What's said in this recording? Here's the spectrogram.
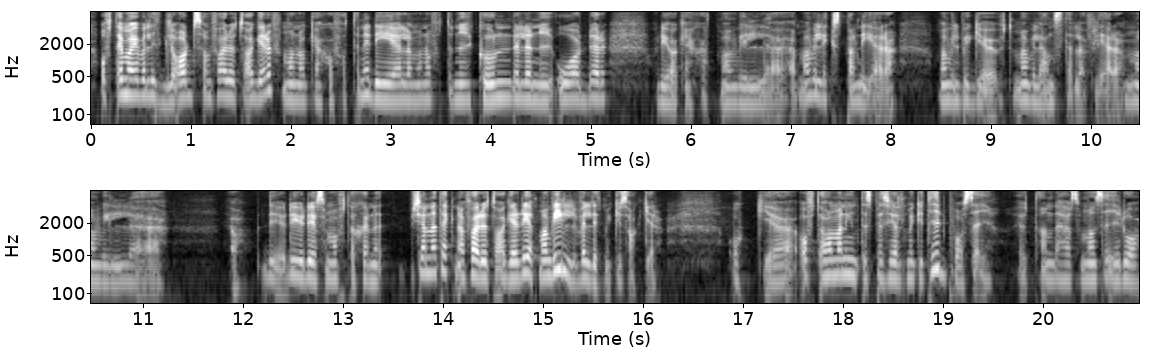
ofta är man ju väldigt glad som företagare för man har kanske fått en idé eller man har fått en ny kund eller en ny order och det gör kanske att man vill, eh, man vill expandera. Man vill bygga ut, man vill anställa flera, man vill ja, det, det, är ju det som ofta kännetecknar företagare, det är att man vill väldigt mycket saker. Och eh, ofta har man inte speciellt mycket tid på sig, utan det här som man säger då,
